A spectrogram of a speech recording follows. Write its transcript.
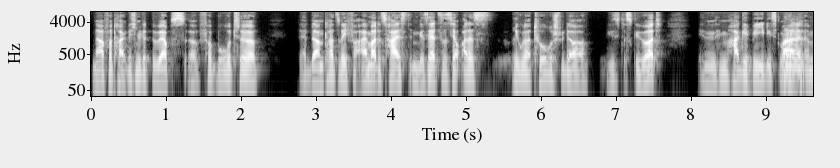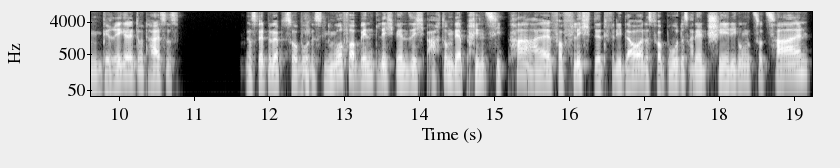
nachvertraglichen Wettbewerbsverbote äh, dann tatsächlich vereinbart. Das heißt, im Gesetz ist ja auch alles regulatorisch wieder, wie sich das gehört, in, im HGB diesmal mhm. ähm, geregelt. Dort heißt es, das Wettbewerbsverbot ist nur verbindlich, wenn sich, Achtung, der Prinzipal verpflichtet, für die Dauer des Verbotes eine Entschädigung zu zahlen,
